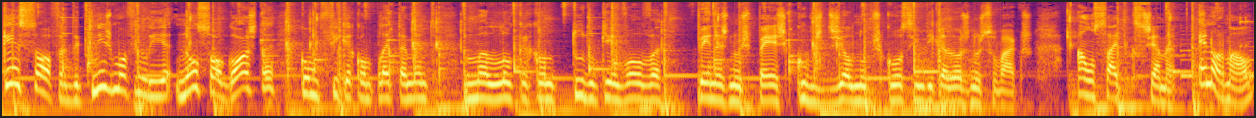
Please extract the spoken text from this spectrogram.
Quem sofre de quenismofilia não só gosta, como fica completamente maluca com tudo o que envolva penas nos pés, cubos de gelo no pescoço e indicadores nos sovacos. Há um site que se chama É Normal,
